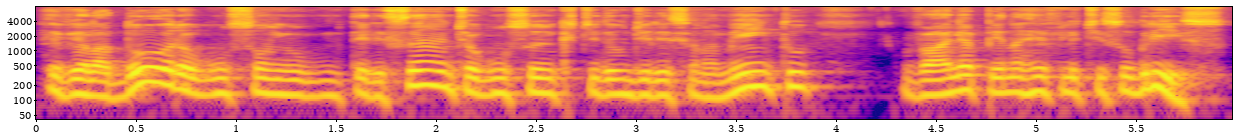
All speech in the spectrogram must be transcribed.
revelador, algum sonho interessante, algum sonho que te deu um direcionamento. Vale a pena refletir sobre isso.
